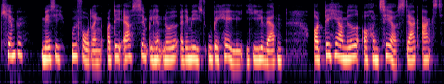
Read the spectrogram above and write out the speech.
kæmpe mæssig udfordring, og det er simpelthen noget af det mest ubehagelige i hele verden. Og det her med at håndtere stærk angst,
